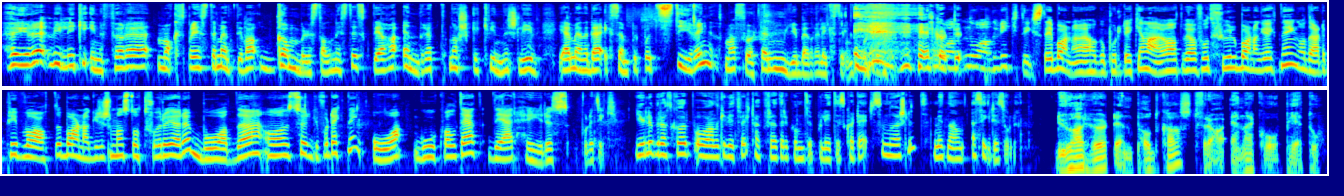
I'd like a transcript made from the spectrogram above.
Høyre ville ikke innføre makspris. Det mente de var gammelstalinistisk. Det har endret norske kvinners liv. Jeg mener det er eksempel på et styring som har ført til en mye bedre likestillingspolitikk. Noe, noe av det viktigste i barnehagepolitikken er jo at vi har fått full barnehagedekning, og det er det private barnehager som har stått for å gjøre. Både å sørge for dekning og god kvalitet. Det er Høyres politikk. Julie Bråttkorp og Annike Huitfeldt, takk for at dere kom til Politisk kvarter, som nå er slutt. Mitt navn er Sigrid Solund. Du har hørt en podkast fra NRK P2.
